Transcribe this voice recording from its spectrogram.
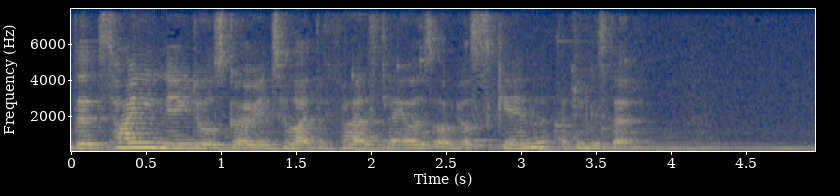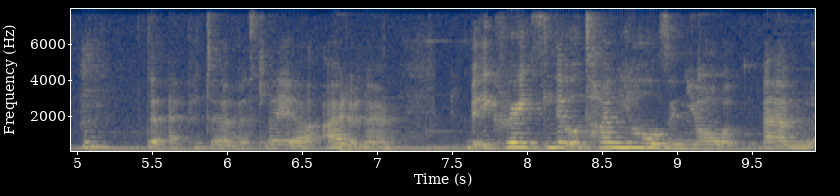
the tiny needles go into like the first layers of your skin. I think it's the the epidermis layer. I don't know but it creates little tiny holes in your um,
